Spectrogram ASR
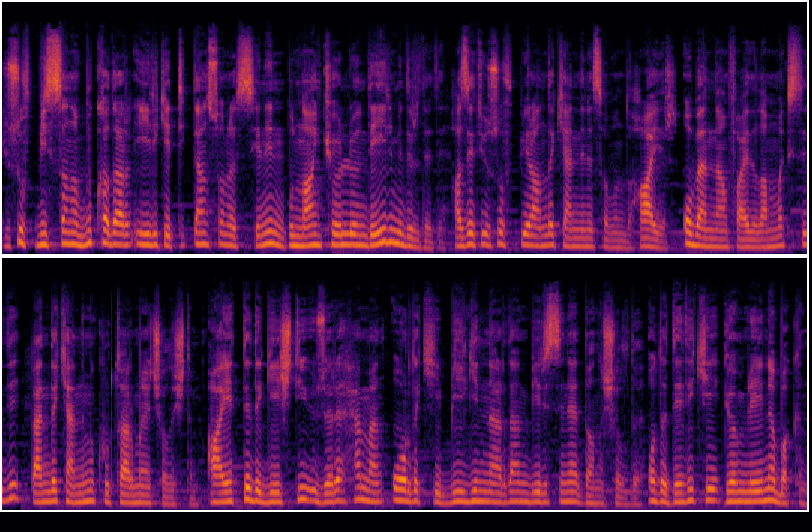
Yusuf biz sana bu kadar iyilik ettikten sonra senin bu nankörlüğün değil midir dedi. Hazreti Yusuf bir anda kendini savundu. Hayır. O benden faydalanmak istedi. Ben de kendimi kurtarmaya çalıştım. Ayette de geçtiği üzere hemen oradaki bilginlerden birisine danışıldı. O da dedi ki gömleğine bakın.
